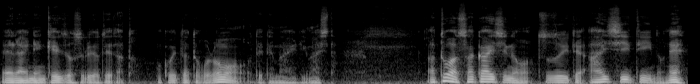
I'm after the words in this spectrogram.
え、来年計上する予定だとこういったところも出てまいりました。あとは堺市の続いて ICT のね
